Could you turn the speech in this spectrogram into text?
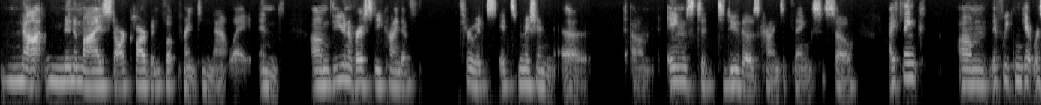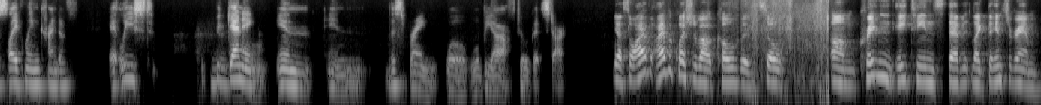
not minimized our carbon footprint in that way. And um, the university kind of through its its mission uh, um, aims to to do those kinds of things. So I think um, if we can get recycling kind of at least beginning in in the spring, we'll we'll be off to a good start. Yeah, so I have, I have a question about COVID. So, um, Creighton 187, like the Instagram,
